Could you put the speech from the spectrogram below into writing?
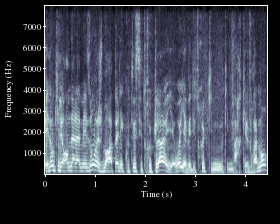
et donc il est ramené à la maison et je me rappelle écouter ces trucs-là. Et ouais, il y avait des trucs qui, me, marquaient vraiment.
